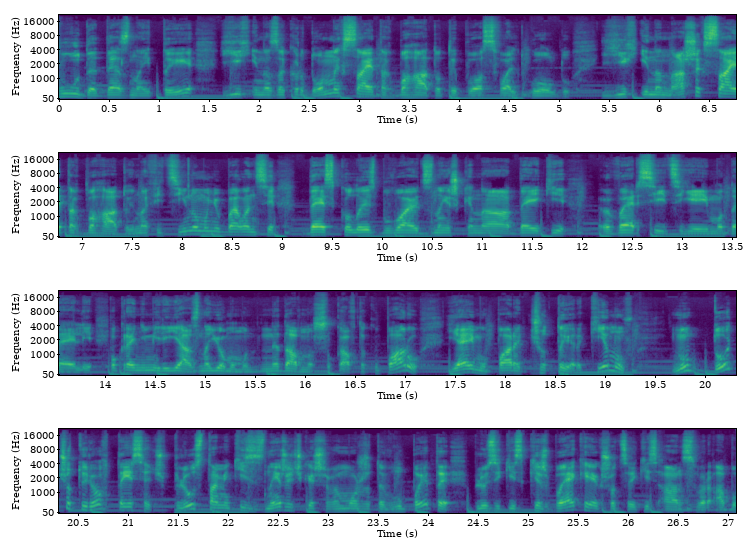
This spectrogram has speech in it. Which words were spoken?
буде де знайти. Їх і на закордонних сайтах багато, типу Asphalt Gold, їх і на наших сайтах багато, і на офіційному Balance десь колись бувають знайомі знижки на деякі е, версії цієї моделі. По крайній мірі, я знайомому недавно шукав таку пару, я йому пари 4 кинув. Ну, до 4 тисяч, плюс там якісь знижечки, що ви можете влупити, плюс якісь кешбеки, якщо це якийсь Answer або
